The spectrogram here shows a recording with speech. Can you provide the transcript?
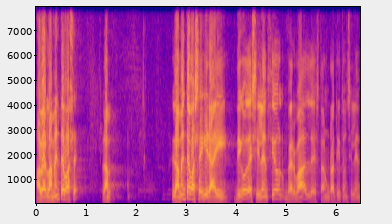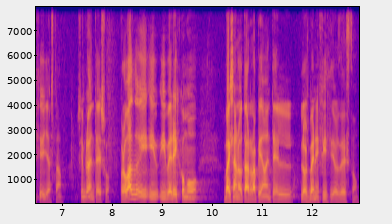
A ver, la mente va a ser... La, mente va a seguir ahí. Digo de silencio verbal, de estar un ratito en silencio y ya está. Simplemente eso. Probadlo y, veréis cómo vais a notar rápidamente los beneficios de esto.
